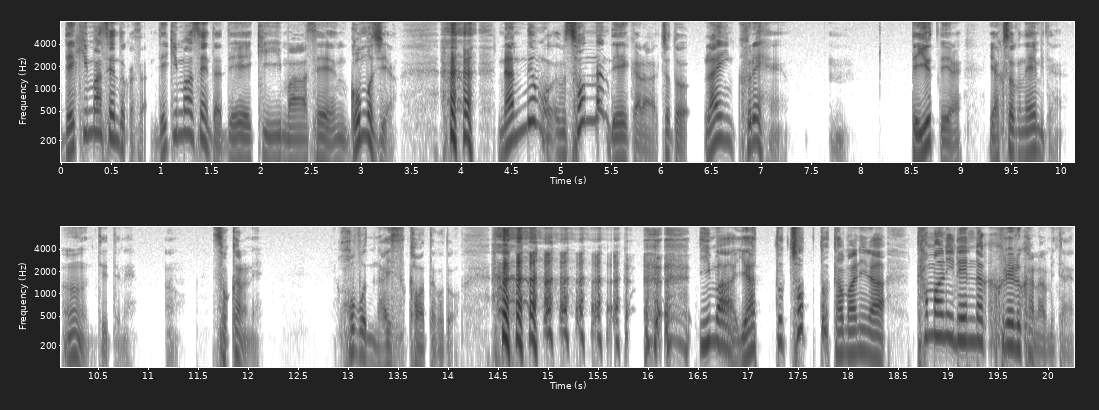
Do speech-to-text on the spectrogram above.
できませんとかさ、できませんってできません5文字やん。何でも、そんなんでええから、ちょっと LINE くれへん。うん、って言って、ね、約束ねみたいな。うんって言ってね。うん、そっからね、ほぼナイス変わったこと。今、やっとちょっとたまにな、たまに連絡くれるかなみたいな。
